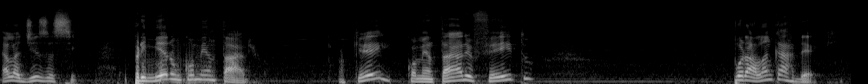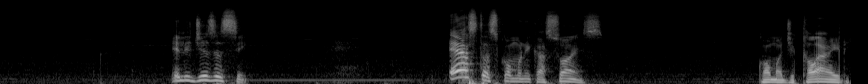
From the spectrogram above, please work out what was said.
Ela diz assim: primeiro um comentário, ok? Comentário feito por Allan Kardec. Ele diz assim: estas comunicações, como a de Claire,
